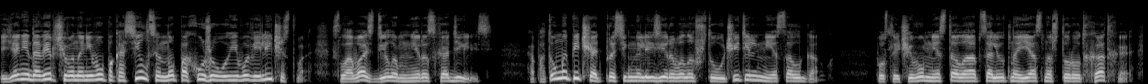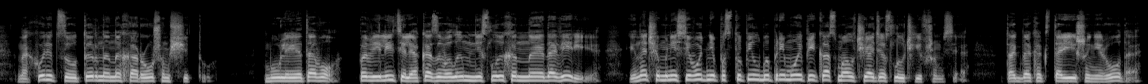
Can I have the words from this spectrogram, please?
Я недоверчиво на него покосился, но, похоже, у его величества слова с делом не расходились. А потом и печать просигнализировала, что учитель не солгал. После чего мне стало абсолютно ясно, что род Хатха находится у Терна на хорошем счету. Более того, повелитель оказывал им неслыханное доверие, иначе мне сегодня поступил бы прямой приказ молчать о случившемся, тогда как старейшине рода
